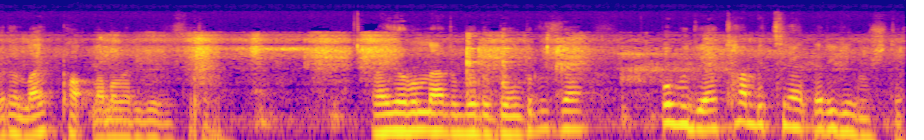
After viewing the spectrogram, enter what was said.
böyle like patlamaları gelirse. Ve yorumlarda böyle doldurursa bu videoya tam bir trendlere girmiştir.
